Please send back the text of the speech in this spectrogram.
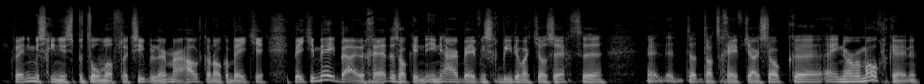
Ik weet niet, misschien is beton wel flexibeler, maar hout kan ook een beetje, beetje meebuigen. Hè? Dus ook in, in aardbevingsgebieden, wat je al zegt, uh, dat, dat geeft juist ook uh, enorme mogelijkheden.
